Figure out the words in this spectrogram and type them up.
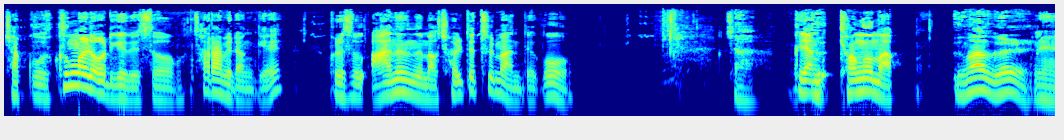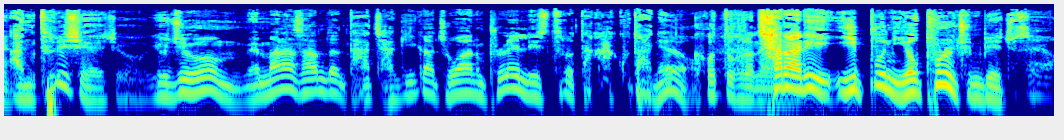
자꾸 쿵말거리게 돼서 사람이란 게 그래서 아는 음악 절대 틀면 안 되고 자, 그냥 경음악 음악을 네. 안 들으셔야죠. 요즘 웬만한 사람들은 다 자기가 좋아하는 플레이리스트로 다 갖고 다녀요. 그것도 그러네요. 차라리 이쁜 이어폰을 준비해 주세요.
